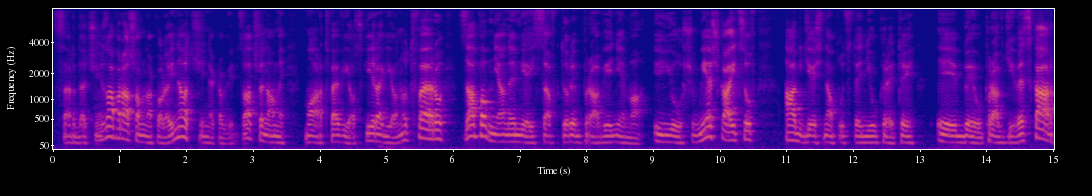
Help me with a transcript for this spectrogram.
Serdecznie zapraszam na kolejny odcinek, a więc zaczynamy. Martwe wioski regionu Tweru, zapomniane miejsca, w którym prawie nie ma już mieszkańców, a gdzieś na pustyni ukryty był prawdziwy skarb.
